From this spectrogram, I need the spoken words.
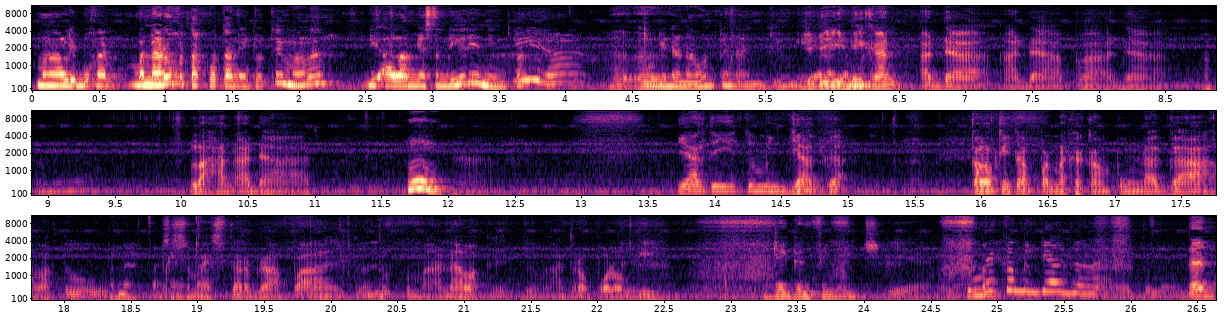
mengalih bukan menaruh ketakutan itu teh malah di alamnya sendiri nih Pak. iya. Atau di nanaun kan anjing. Jadi Iya, ini iya. kan ada ada apa ada apa namanya lahan adat. Hmm. ya artinya itu menjaga kalau kita pernah ke Kampung Naga waktu Pernah, Pak, saya semester berapa itu atau ke mana waktu itu antropologi. Dragon Village. Iya, itu mereka menjaga itu. Dan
